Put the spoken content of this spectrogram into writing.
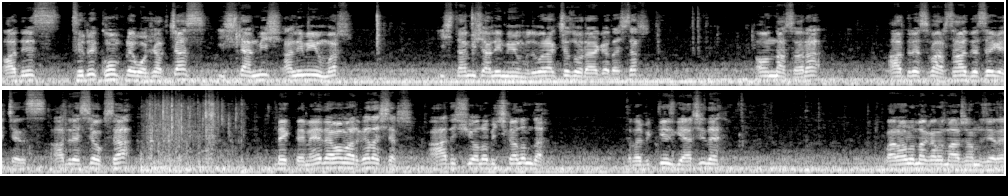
adres tırı komple boşaltacağız. İşlenmiş alüminyum var. İşlenmiş alüminyumu bırakacağız oraya arkadaşlar. Ondan sonra adres varsa adrese geçeriz. Adres yoksa beklemeye devam arkadaşlar. Hadi şu yola bir çıkalım da. Trafikteyiz gerçi de. Varalım bakalım harcamız yere.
